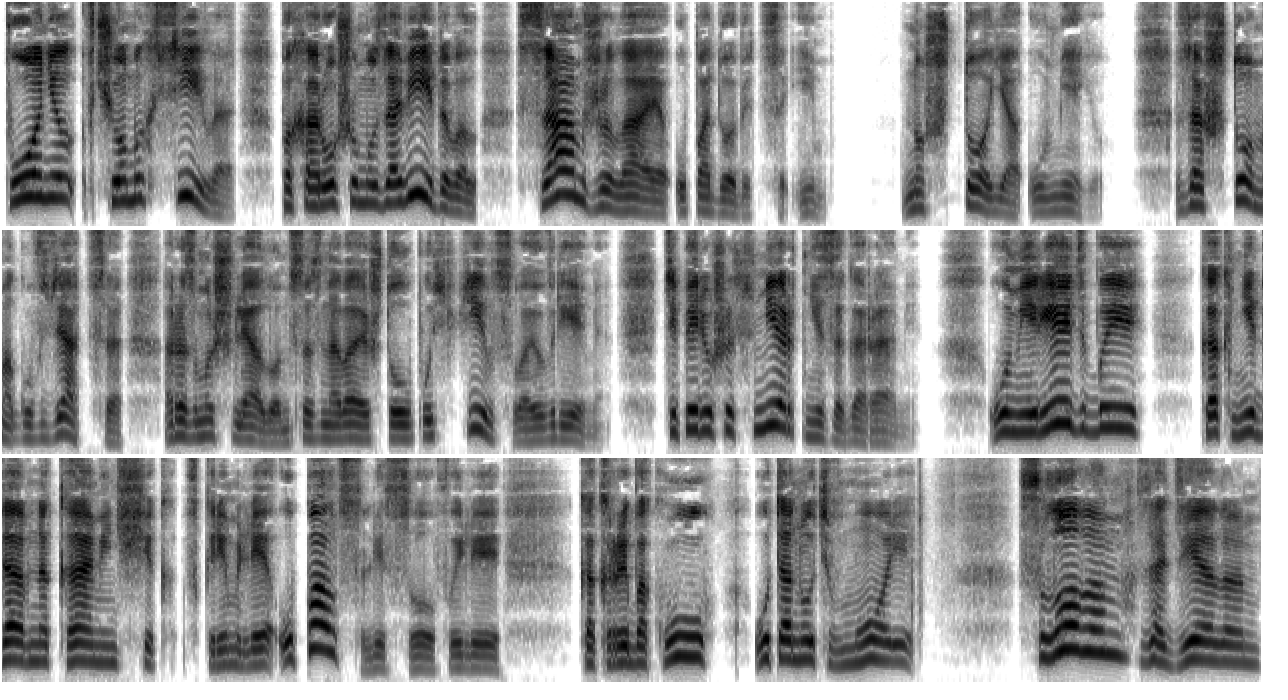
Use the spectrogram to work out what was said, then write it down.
Понял, в чем их сила, по-хорошему завидовал, сам желая уподобиться им. Но что я умею? За что могу взяться? — размышлял он, сознавая, что упустил свое время. Теперь уж и смерть не за горами. Умереть бы, как недавно каменщик в Кремле упал с лесов или как рыбаку утонуть в море, словом за делом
